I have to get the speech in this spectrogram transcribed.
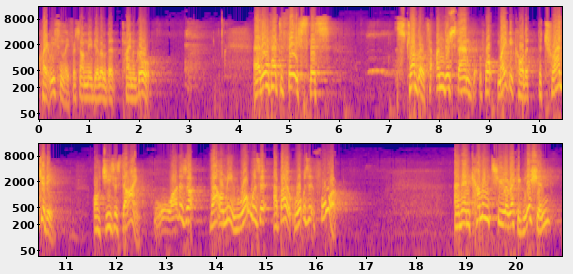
quite recently. For some, maybe a little bit time ago. Uh, they have had to face this struggle to understand what might be called a, the tragedy of Jesus dying. What does that, all mean? What was it about? What was it for? And then coming to a recognition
